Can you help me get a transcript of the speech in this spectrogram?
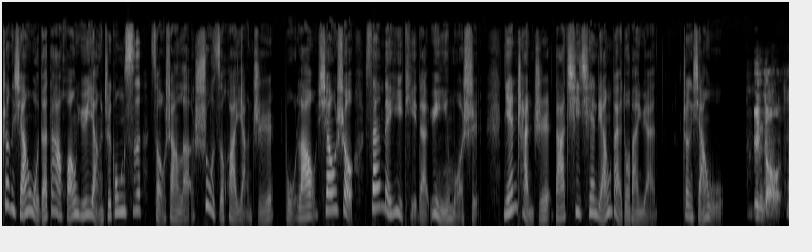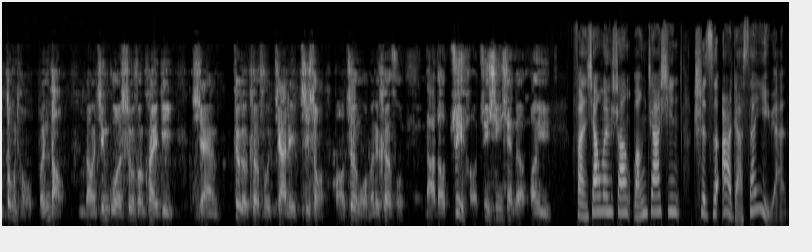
郑祥武的大黄鱼养殖公司走上了数字化养殖、捕捞、销售三位一体的运营模式，年产值达七千两百多万元。郑祥武运到洞头本岛，然后经过顺丰快递向各个客户家里寄送，保证我们的客户拿到最好最新鲜的黄鱼。返乡温商王嘉欣斥资二点三亿元，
